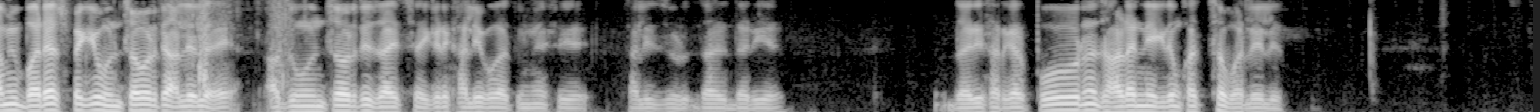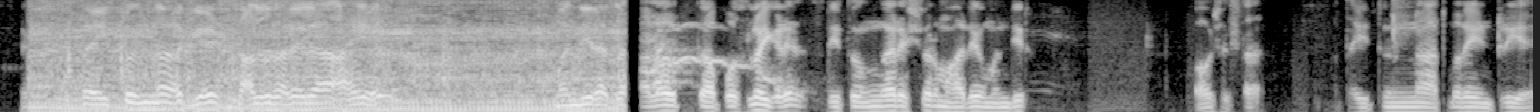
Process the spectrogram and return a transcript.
आम्ही बऱ्याचपैकी उंचावरती आलेलो आहे. अजून उंचावरती जायचं आहे. इकडे खाली बघा तुम्ही असे खाली झुड द- दरी आहे. दरीसारख्या पूर्ण झाडांनी एकदम कच्च भरलेले आहेत. इथून गेट चालू झालेला आहे. मंदिराचा आलो पोचलो इकडे. श्री तुंगारेश्वर महादेव मंदिर. पाहू शकता. आता इथून आतमध्ये एंट्री आहे.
